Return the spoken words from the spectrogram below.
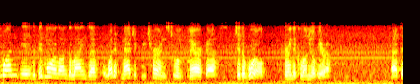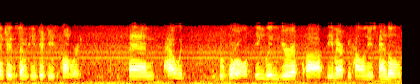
one is a bit more along the lines of what if magic returns to America, to the world, during the colonial era, essentially the 1750s onward. And how would the world, England, Europe, uh, the American colonies, handle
